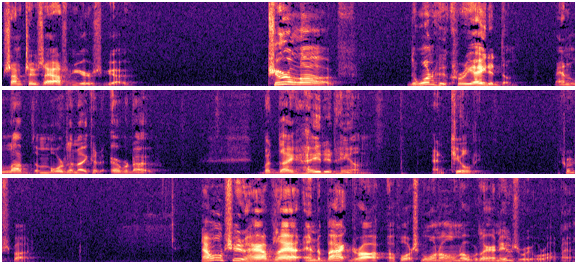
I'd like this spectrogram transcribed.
some 2,000 years ago, pure love, the one who created them and loved them more than they could ever know, but they hated him and killed him, crucified. Now, I want you to have that in the backdrop of what's going on over there in Israel right now.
